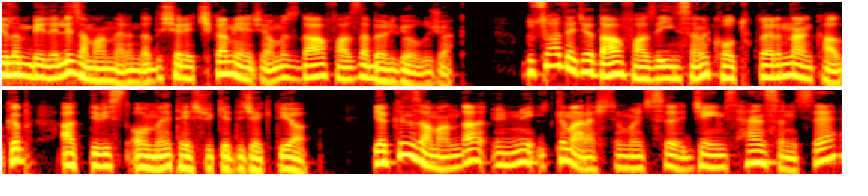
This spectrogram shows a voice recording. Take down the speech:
yılın belirli zamanlarında dışarıya çıkamayacağımız daha fazla bölge olacak. Bu sadece daha fazla insanı koltuklarından kalkıp aktivist olmaya teşvik edecek diyor. Yakın zamanda ünlü iklim araştırmacısı James Hansen ise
